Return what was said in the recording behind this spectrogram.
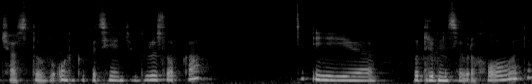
часто в онкопацієнтів дуже слабка, і потрібно це враховувати.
